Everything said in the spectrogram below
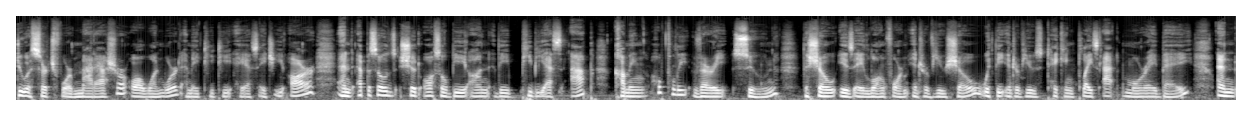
Do a search for Matt Asher, all one word, M A T T A S H E R. And episodes should also be on the PBS app coming hopefully very soon. The show is a long form interview show with the interviews taking place at Moray Bay. And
